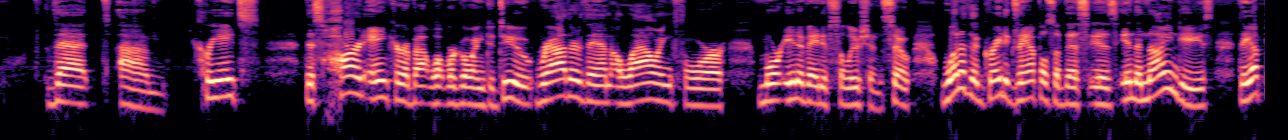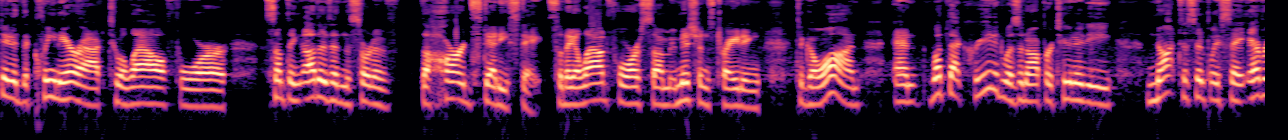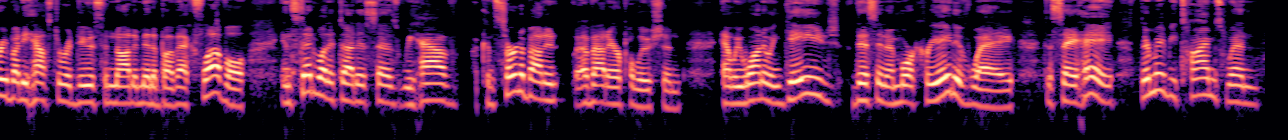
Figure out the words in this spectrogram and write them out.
that um, creates this hard anchor about what we're going to do rather than allowing for more innovative solutions. So one of the great examples of this is in the 90s, they updated the Clean Air Act to allow for something other than the sort of the hard steady state. So they allowed for some emissions trading to go on. And what that created was an opportunity not to simply say everybody has to reduce and not emit above X level. Instead, what it does is says we have a concern about about air pollution, and we want to engage this in a more creative way to say, hey, there may be times when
